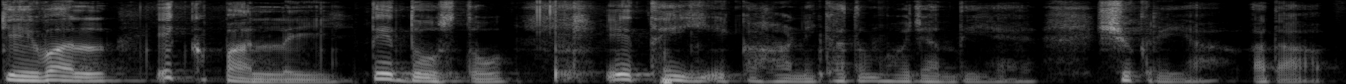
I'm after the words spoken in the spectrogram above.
ਕੇਵਲ ਇੱਕ ਪਲ ਲਈ। ਤੇ ਦੋਸਤੋ, ਇੱਥੇ ਹੀ ਇਹ ਕਹਾਣੀ ਖਤਮ ਹੋ ਜਾਂਦੀ ਹੈ। ਸ਼ੁਕਰੀਆ ਆਦਾਬ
